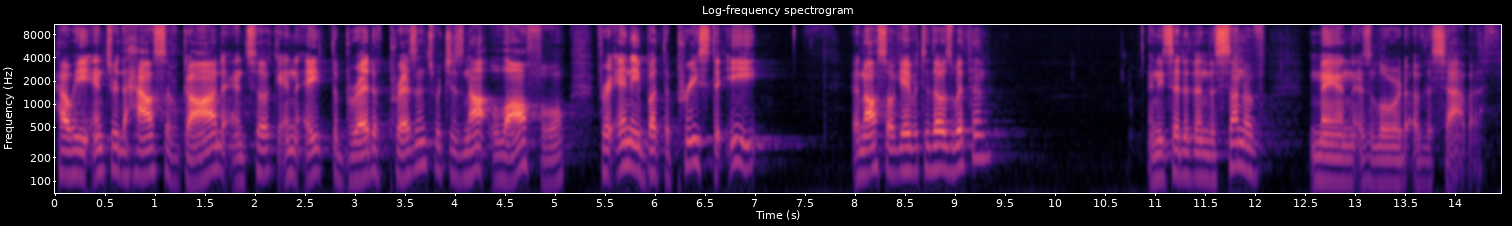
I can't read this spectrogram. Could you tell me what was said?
how he entered the house of God and took and ate the bread of presence, which is not lawful for any but the priest to eat and also gave it to those with him. And he said to them, The Son of Man is Lord of the Sabbath.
